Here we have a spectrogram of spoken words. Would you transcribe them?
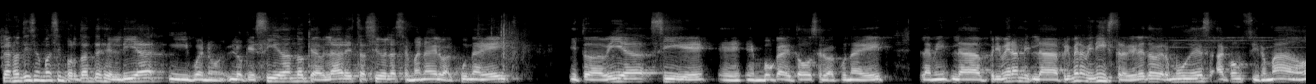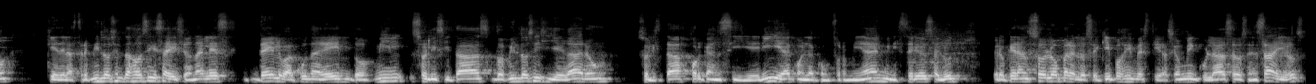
las noticias más importantes del día y bueno, lo que sigue dando que hablar, esta ha sido la semana del vacuna gate y todavía sigue eh, en boca de todos el vacuna gate. La, primera, la primera ministra, Violeta Bermúdez, ha confirmado que de las 3.200 dosis adicionales del vacuna gate, 2.000 solicitadas, 2.000 dosis llegaron solicitadas por Cancillería con la conformidad del Ministerio de Salud, pero que eran solo para los equipos de investigación vinculados a los ensayos,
